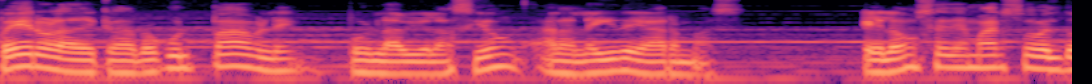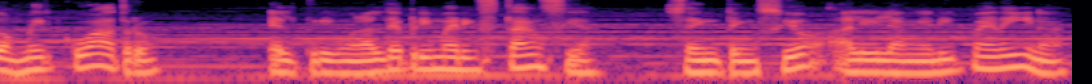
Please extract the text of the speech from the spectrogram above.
pero la declaró culpable por la violación a la ley de armas. El 11 de marzo del 2004, el Tribunal de Primera Instancia sentenció a Lilian Enid Medina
